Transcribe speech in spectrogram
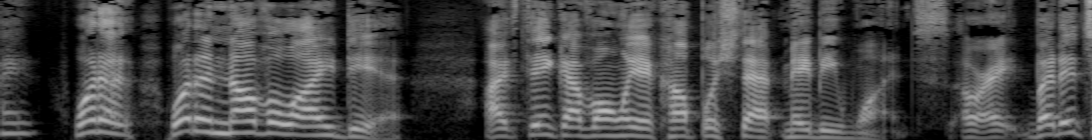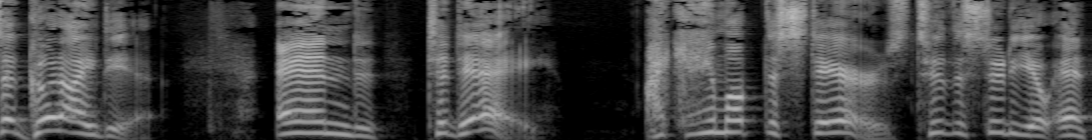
Right? What a what a novel idea. I think I've only accomplished that maybe once. All right. But it's a good idea. And today I came up the stairs to the studio and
